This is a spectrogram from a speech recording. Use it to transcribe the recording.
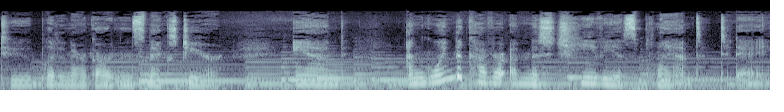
to put in our gardens next year. And I'm going to cover a mischievous plant today.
